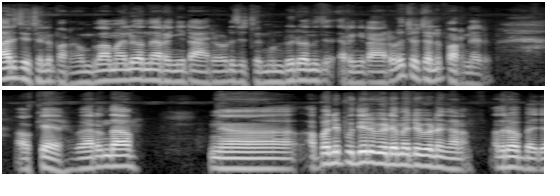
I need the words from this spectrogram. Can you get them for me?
ആര് ചോദിച്ചാലും പറഞ്ഞു. ഒമ്പതാം വന്ന് ഇറങ്ങിയിട്ട് ആരോട് ചോദിച്ചാലും മുണ്ടൂർ വന്ന് ഇറങ്ങിയിട്ട് ആരോട് ചോദിച്ചാലും പറഞ്ഞുതരും. ഓക്കെ വേറെന്താ? അപ്പോൾ ഇനി പുതിയൊരു വീഡിയോ മറ്റു വീണ്ടും കാണാം. അതിലോ ബൈ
